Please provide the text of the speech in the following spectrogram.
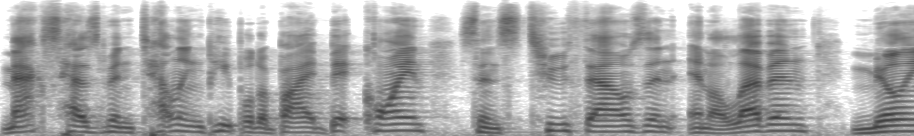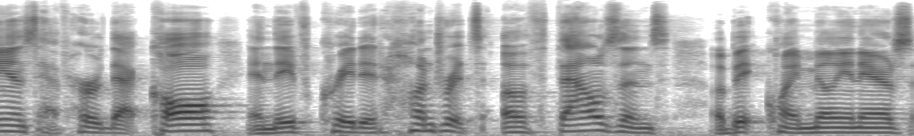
Max has been telling people to buy Bitcoin since 2011. Millions have heard that call, and they've created hundreds of thousands of Bitcoin millionaires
